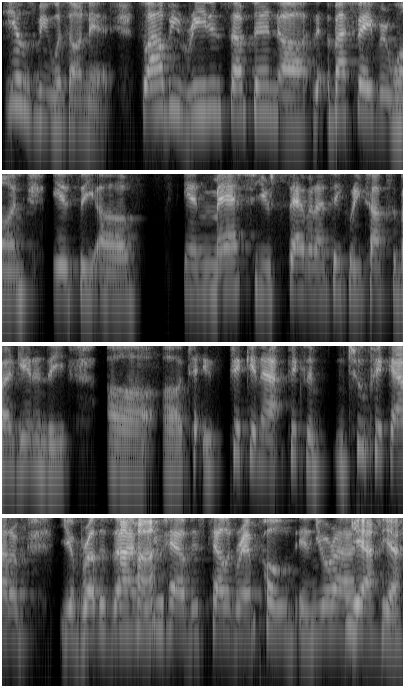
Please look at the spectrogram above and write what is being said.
deals me with on that. So I'll be reading something. Uh, my favorite one is the uh, in Matthew 7, I think when he talks about getting the uh, uh t- picking out picking two pick out of your brother's eye uh-huh. when you have this telegram pole in your eye. Yeah, yeah.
